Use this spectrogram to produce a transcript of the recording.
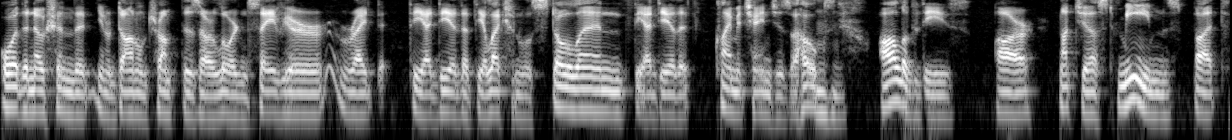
or the notion that, you know, Donald Trump is our Lord and Savior, right? the idea that the election was stolen, the idea that climate change is a hoax. Mm-hmm. All of these are not just memes, but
